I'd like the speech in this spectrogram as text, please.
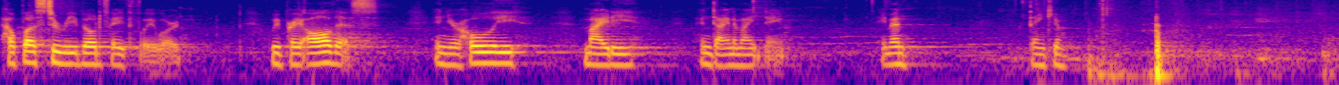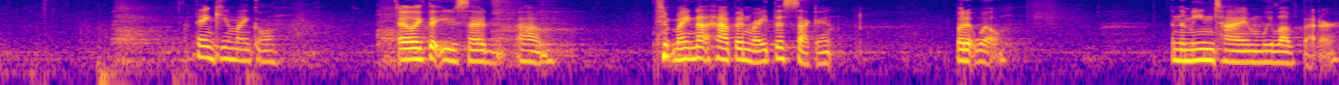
Help us to rebuild faithfully, Lord. We pray all this in your holy, mighty, and dynamite name. Amen. Thank you. Thank you, Michael. I like that you said um, it might not happen right this second, but it will. In the meantime, we love better.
